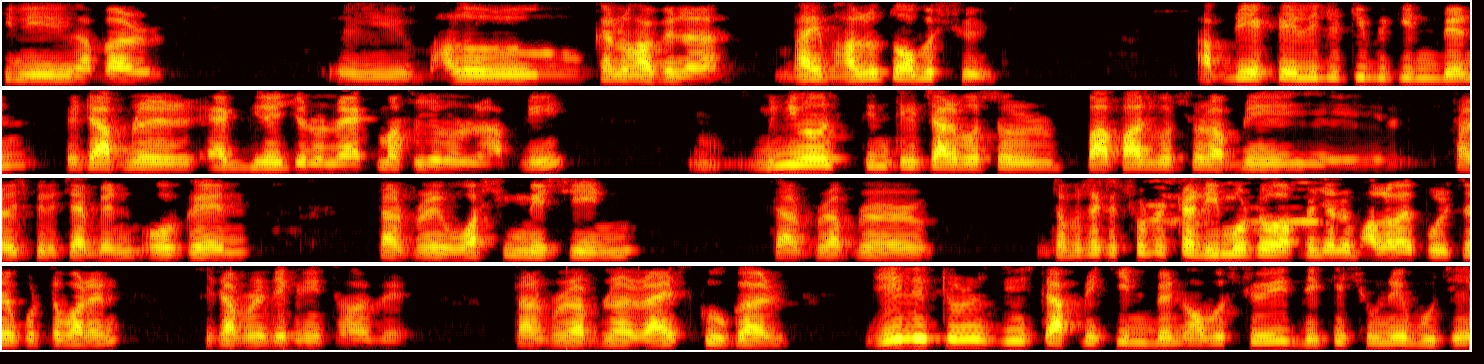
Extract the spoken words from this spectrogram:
কিনি আবার ভালো কেন হবে না? ভাই, ভালো তো অবশ্যই। আপনি একটা এলইডি টিভি কিনবেন, এটা আপনার একদিনের জন্য না, এক মাসের জন্য না। আপনি মিনিমাম তিন থেকে চার বছর বা পাঁচ বছর আপনি সার্ভিস পেতে চাইবেন। ওভেন তারপরে ওয়াশিং মেশিন তারপর আপনার, তারপরে একটা ছোট একটা রিমোটও আপনি যেন ভালোভাবে পরিচালনা করতে পারেন, সেটা আপনার দেখে নিতে হবে। তারপর আপনার রাইস কুকার যে ইলেকট্রনিক্স জিনিসটা আপনি কিনবেন, অবশ্যই দেখে শুনে বুঝে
